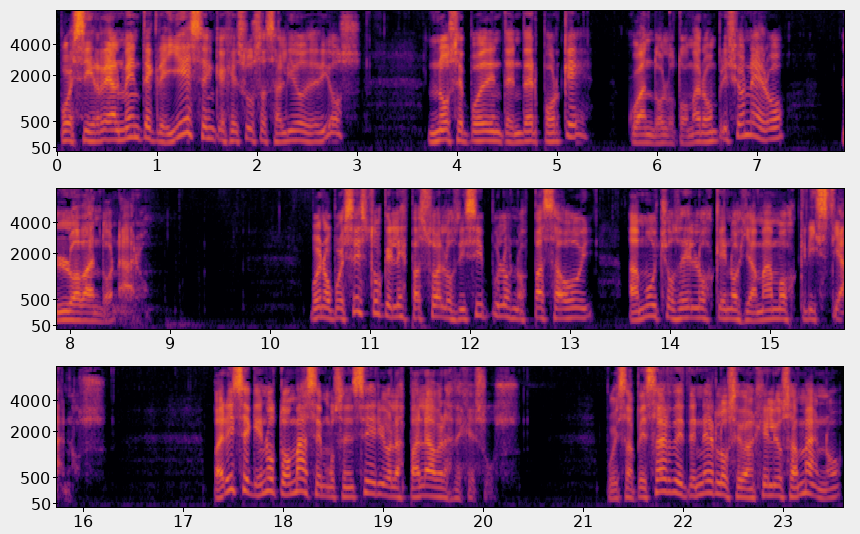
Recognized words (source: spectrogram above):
Pues si realmente creyesen que Jesús ha salido de Dios, no se puede entender por qué, cuando lo tomaron prisionero, lo abandonaron. Bueno, pues esto que les pasó a los discípulos nos pasa hoy a muchos de los que nos llamamos cristianos. Parece que no tomásemos en serio las palabras de Jesús, pues a pesar de tener los evangelios a mano,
